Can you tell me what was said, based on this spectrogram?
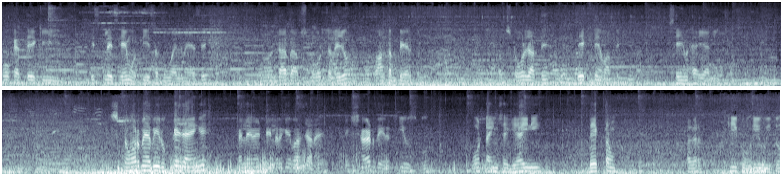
वो कहते हैं कि डिस्प्ले सेम होती है सब मोबाइल में ऐसे। उन्होंने कहा आप स्टोर चले जाओ, वहाँ कंपेयर करो। अब स्टोर जाते हैं, देखते हैं वहाँ पे सेम है या नहीं। स्टोर में अभी रुक के जाएँगे। पहले मैं टेलर के पास जाना है। एक शर्ट दे रखी है उसको। बहुत टाइम से गया ही नहीं। देखता हूँ। अगर ठीक होगी हुई तो।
